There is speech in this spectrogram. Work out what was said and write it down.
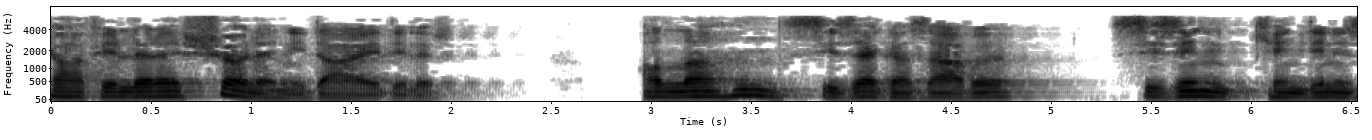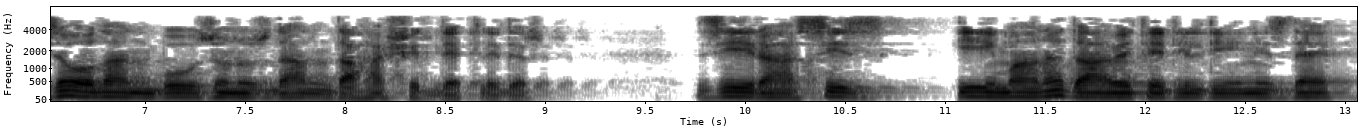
Kafirlere şöyle nida edilir. Allah'ın size gazabı, sizin kendinize olan buğzunuzdan daha şiddetlidir. Zira siz imana davet edildiğinizde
